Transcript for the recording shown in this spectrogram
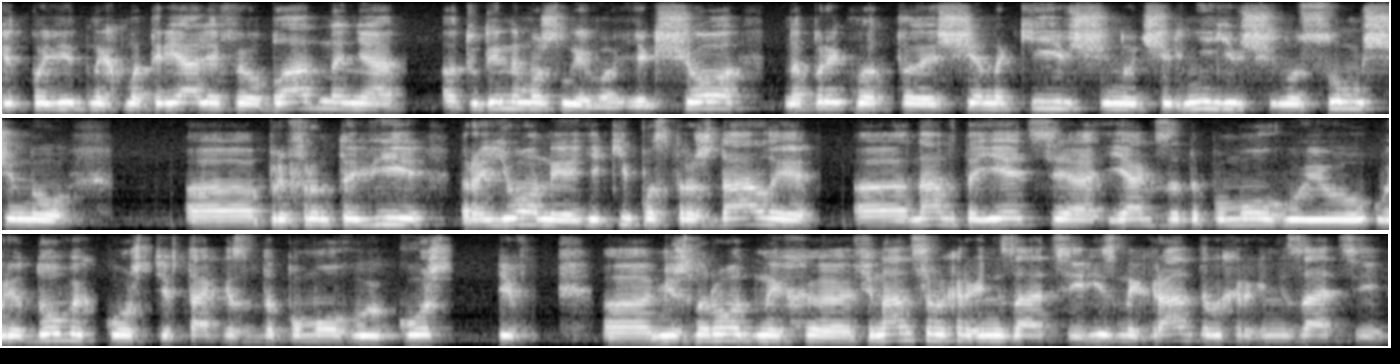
відповідних матеріалів і обладнання е, туди неможливо. Якщо, наприклад, е, ще на Київщину, Чернігівщину, Сумщину. е, Прифронтові райони, які постраждали, е, нам вдається як за допомогою урядових коштів, так і за допомогою коштів міжнародних фінансових організацій, різних грантових організацій.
